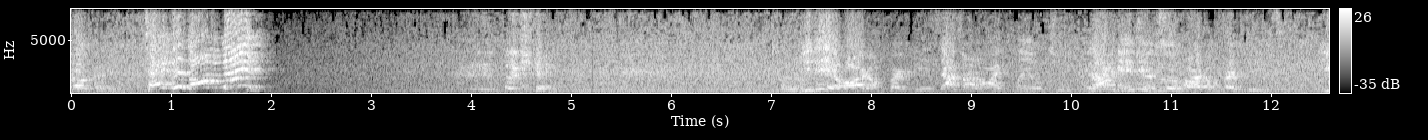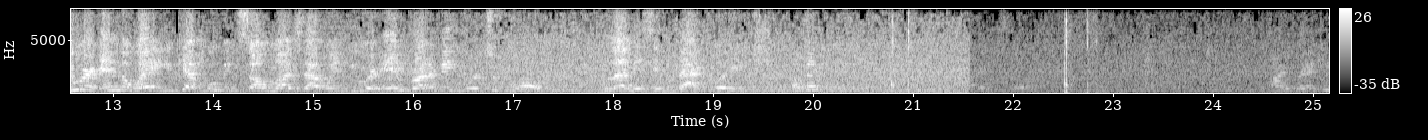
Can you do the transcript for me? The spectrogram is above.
Okay. Take this off me! Okay. You did it hard on purpose. That's why I don't like playing with you. 'cause No, I can't didn't do it hard on purpose. You were in the way. You kept moving so much that when you were in front of me, you were too close. Let me see the back footage. Okay. Are you ready?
